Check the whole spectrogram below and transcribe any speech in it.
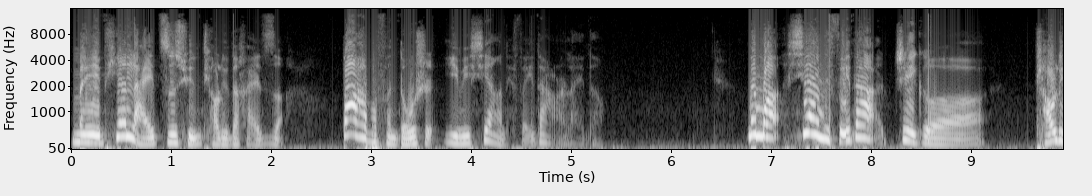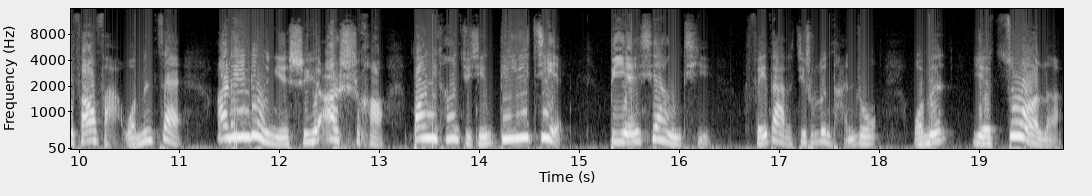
每天来咨询调理的孩子。大部分都是因为腺样体肥大而来的。那么，腺样体肥大这个调理方法，我们在二零一六年十月二十号邦尼康举行第一届鼻炎腺样体肥大的技术论坛中，我们也做了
